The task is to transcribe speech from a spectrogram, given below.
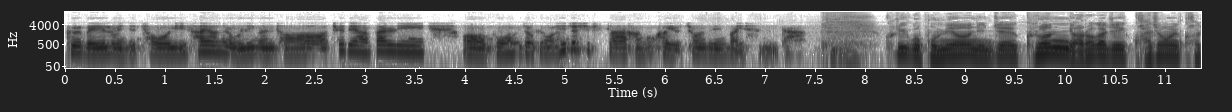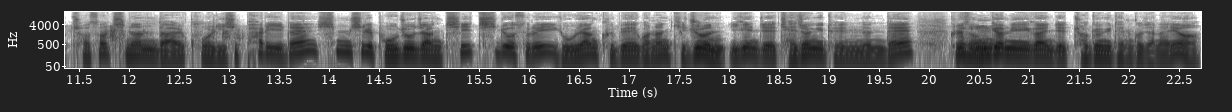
그 메일로 이제 저희 사연을 올리면서 최대한 빨리 어, 보험 적용을 해주십사 간곡하게 요청을 드린 바 있습니다. 그리고 보면 이제 그런 여러 가지 과정을 거쳐서 지난달 9월 28일에 심실 보조 장치 치료술의 요양 급여에 관한 기준 이게 이제 제정이 됐는데 그래서 네. 응겸이가 이제 적용이 된 거잖아요.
